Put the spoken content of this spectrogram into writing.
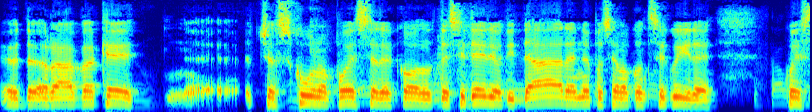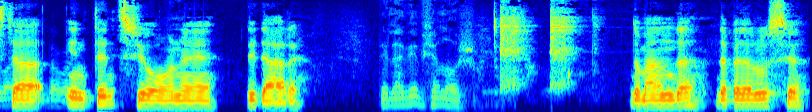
Rav che ciascuno può essere col desiderio di dare, noi possiamo conseguire questa intenzione di dare. Domanda da Bielorussia.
